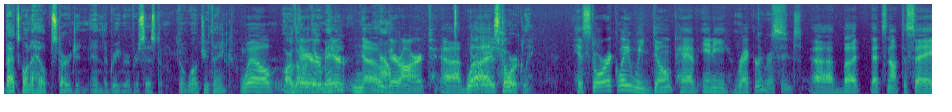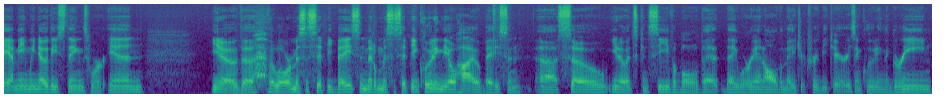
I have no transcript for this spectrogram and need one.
that's going to help sturgeon in the Green River system, don't won't you think? Well, Are there- are there many? no, No. there aren't. Uh, Were but, they historically? Historically, we don't have any records. records. Uh, but that's not to say. I mean, we know these things were in, you know, the the lower Mississippi Basin, Middle Mississippi, including the Ohio Basin. Uh, so you know, it's conceivable that they were in all the major tributaries, including the Green,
